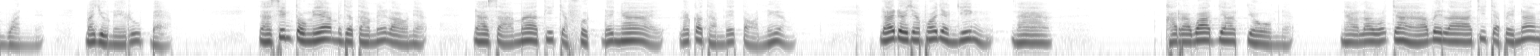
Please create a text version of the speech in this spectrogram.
ำวันเนี่ยมาอยู่ในรูปแบบ นะซึ่งตรงนี้มันจะทำให้เราเนี่ยนะสามารถที่จะฝึกได้ง่าย แล้วก็ทำได้ต่อเนื่อง และโดยเฉพาะอย่างยิ่งนะคารวะญาติโยมเนี่ยนะเราจะหาเวลาที่จะไปนั่ง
